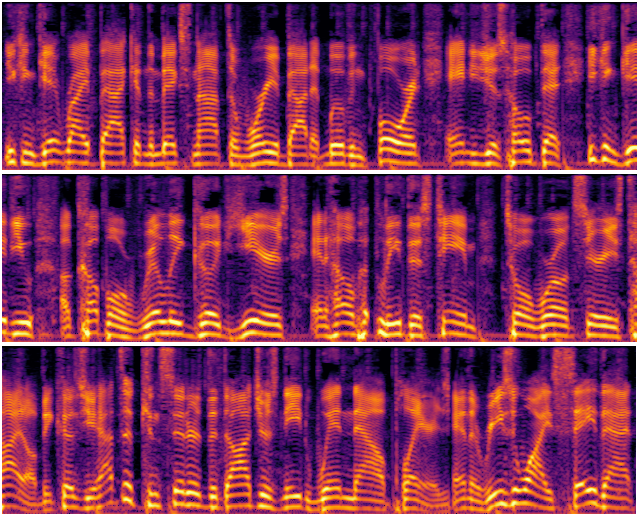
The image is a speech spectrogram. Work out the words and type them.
you can get right back in the mix and not have to worry about it moving forward. And you just hope that he can give you a couple really good years and help lead this team to a World Series title because you have to consider the Dodgers need win now players. And the reason why I say that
